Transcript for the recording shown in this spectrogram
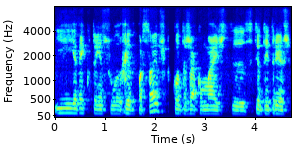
e a DECO tem a sua rede de parceiros, que conta já com mais de 73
